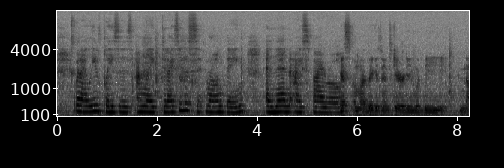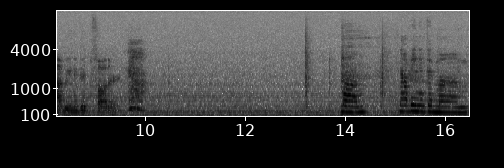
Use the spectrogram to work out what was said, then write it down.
when I leave places, I'm like, did I say the wrong thing? And then I spiral. Yes, my biggest insecurity would be not being a good father. Mom. Not being a good mom.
